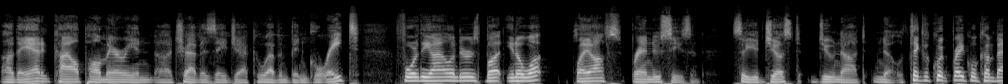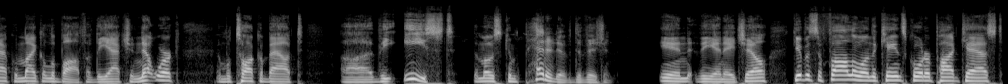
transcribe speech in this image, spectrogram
Uh, they added Kyle Palmieri and uh, Travis Zajac, who haven't been great for the Islanders. But you know what? Playoffs, brand new season. So you just do not know. Let's take a quick break. We'll come back with Michael Leboff of the Action Network, and we'll talk about uh, the East the most competitive division in the NHL. Give us a follow on the Canes Corner podcast.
